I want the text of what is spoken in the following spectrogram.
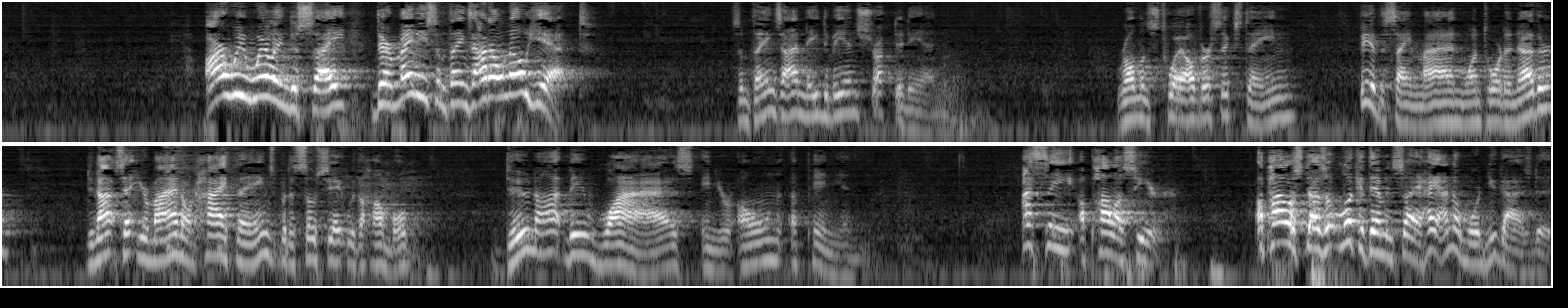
Are we willing to say, there may be some things I don't know yet? Some things I need to be instructed in. Romans 12, verse 16. Be of the same mind one toward another. Do not set your mind on high things, but associate with the humble. Do not be wise in your own opinion. I see Apollos here. Apollos doesn't look at them and say, Hey, I know more than you guys do.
